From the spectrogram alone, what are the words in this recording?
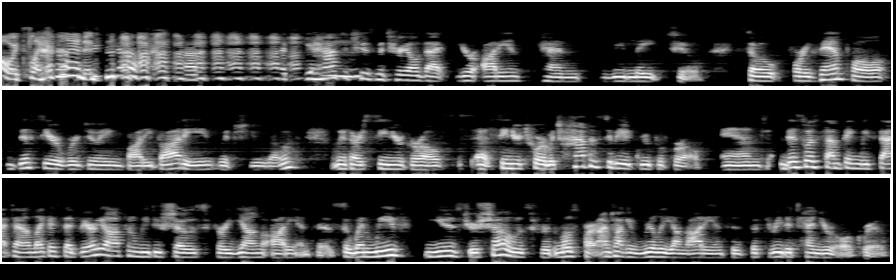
oh, it's like I planned it. no, uh, you have to choose material that your audience can relate to. So, for example, this year we're doing Body Body, which you wrote, with our senior girls, uh, senior tour, which happens to be a group of girls. And this was something we sat down. Like I said, very often we do shows for young audiences. So when we've used your shows for the most part, I'm talking really young audiences, the three to 10 year old group.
